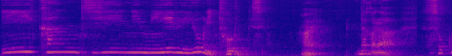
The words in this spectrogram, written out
いい感じに見えるように撮るんですよ。はい。だからそこ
